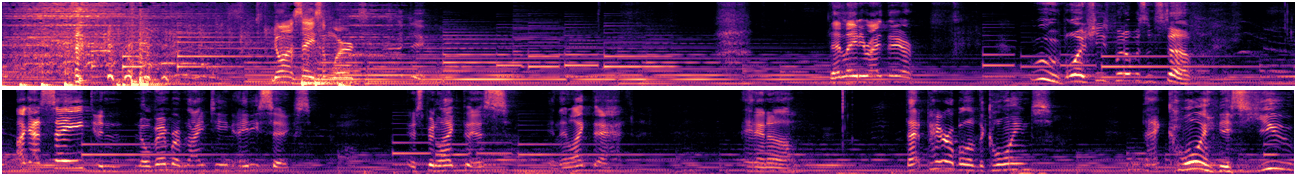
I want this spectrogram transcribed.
you want to say some words? I do. That lady right there. Ooh, boy, she's put up with some stuff. I got saved in November of 1986. And it's been like this, and then like that. And uh, that parable of the coins, that coin is you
